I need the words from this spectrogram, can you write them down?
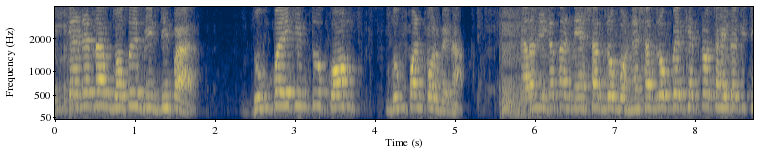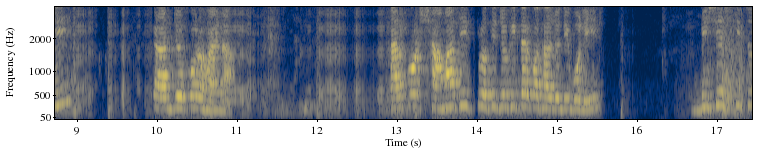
সিগারেটের দাম যতই বৃদ্ধি পায় ধূমপাই কিন্তু কম ধূমপান করবে না। কারণ এটা তার নেশা দ্রব্য। নেশা দ্রব্যের ক্ষেত্রেও চাহিদা বিধি কার্যকর হয় না। তারপর সামাজিক প্রতিযোগিতার কথা যদি বলি, বিশেষ কিছু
